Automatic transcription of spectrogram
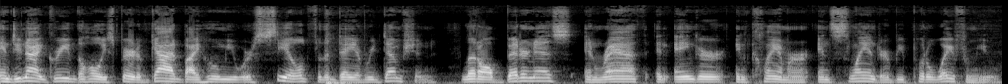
And do not grieve the Holy Spirit of God, by whom you were sealed for the day of redemption. Let all bitterness and wrath and anger and clamor and slander be put away from you,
